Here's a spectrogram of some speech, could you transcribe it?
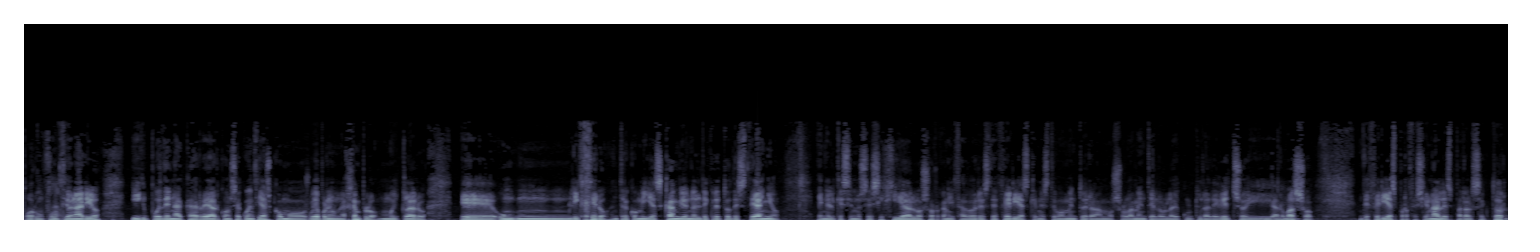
por un funcionario y pueden acarrear consecuencias como os voy a poner un ejemplo muy claro eh, un ligero entre comillas cambio en el decreto de este año en el que se nos exigía a los organizadores de ferias que en este momento éramos solamente el aula de cultura de Guecho y Arbaso de ferias profesionales para el sector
